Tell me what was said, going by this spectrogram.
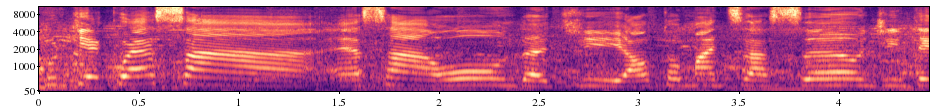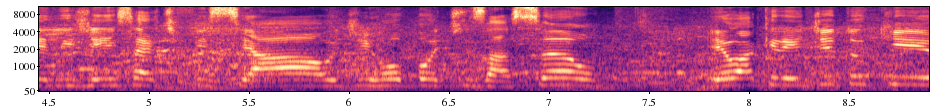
porque com essa, essa onda de automatização, de inteligência artificial, de robotização, eu acredito que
